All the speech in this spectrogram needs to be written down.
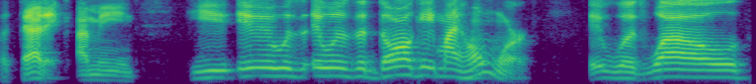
pathetic. I mean, he it was it was a dog ate my homework. It was well,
